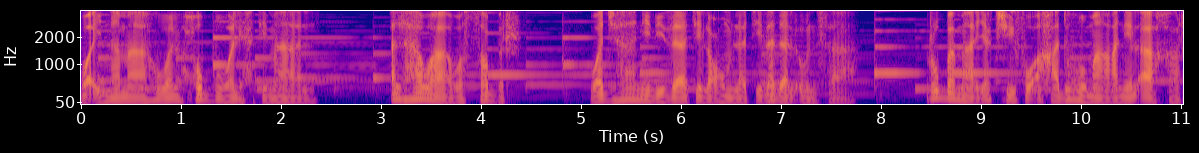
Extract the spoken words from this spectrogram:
وإنما هو الحب والاحتمال الهوى والصبر وجهان لذات العملة لدى الأنثى. ربما يكشف أحدهما عن الآخر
